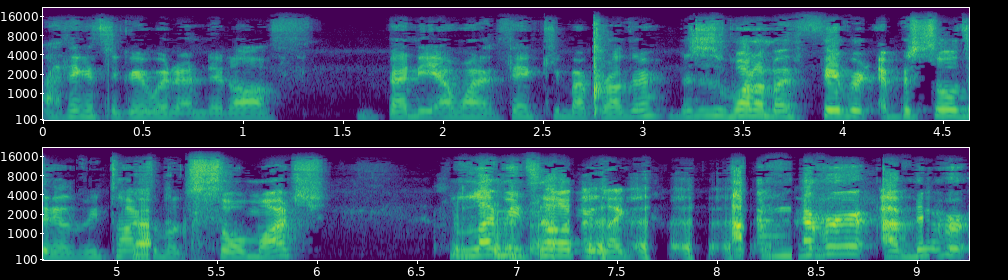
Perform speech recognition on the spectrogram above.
I think it's a great way to end it off. Benny, I want to thank you, my brother. This is one of my favorite episodes because we talked about so much. Let me tell you, like I've never, I've never,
